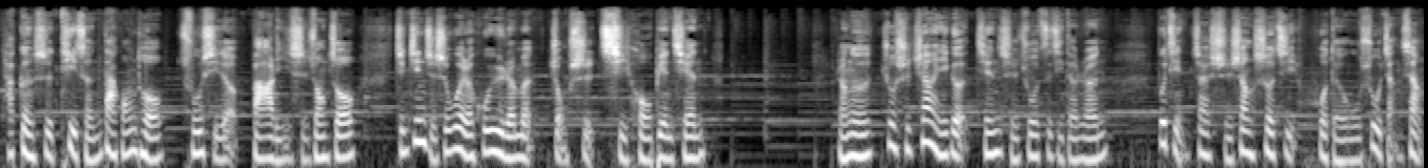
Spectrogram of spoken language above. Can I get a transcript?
他更是剃成大光头出席了巴黎时装周，仅仅只是为了呼吁人们重视气候变迁。然而，就是这样一个坚持做自己的人。不仅在时尚设计获得无数奖项，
